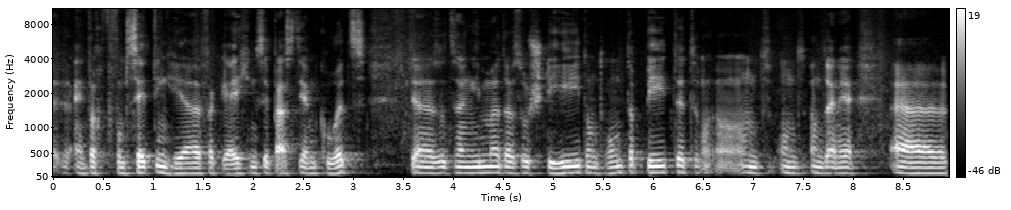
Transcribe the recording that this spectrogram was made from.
äh, einfach vom Setting her vergleichen Sebastian Kurz der sozusagen immer da so steht und runterbetet und, und, und, eine, äh,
